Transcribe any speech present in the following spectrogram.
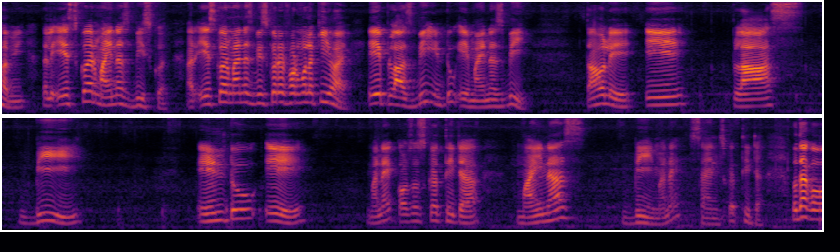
ভাবি, তাহলে A square minus B square আর এ স্কোয়ার মাইনাস বি স্কোয়ারের ফর্মুলা কী হয়? A plus B into A minus B তাহলে A plus B into A মানে cos square theta minus B মানে সাইন স্কোয়ার থিটা তো দেখো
